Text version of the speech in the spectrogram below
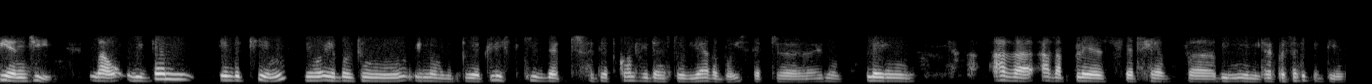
PNG now, with them in the team, they were able to, you know, to at least give that that confidence to the other boys that, uh, you know, playing other other players that have uh, been in representative teams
